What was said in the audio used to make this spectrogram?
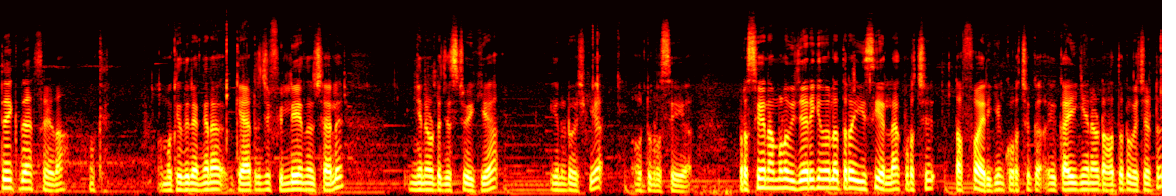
take that side. Ah. Okay. നമുക്കിതിൽ എങ്ങനെ കാറ്ററിജ് ഫില്ല് ചെയ്യുന്നത് വെച്ചാൽ ഇങ്ങനോട്ട് ജസ്റ്റ് വയ്ക്കുക ഇങ്ങോട്ട് വയ്ക്കുക ഒട്ട് പ്രസ് ചെയ്യുക പ്രസ് ചെയ്യാൻ നമ്മൾ വിചാരിക്കുന്ന പോലെ അത്ര ഈസി അല്ല കുറച്ച് ടഫായിരിക്കും കുറച്ച് കൈ ഇങ്ങനോട്ട് അകത്തോട്ട് വെച്ചിട്ട്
